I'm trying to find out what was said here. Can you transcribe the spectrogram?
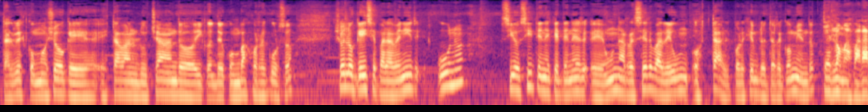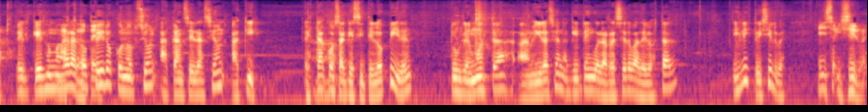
tal vez como yo, que estaban luchando y con, de- con bajos recursos, yo lo que hice para venir, uno, sí o sí tienes que tener eh, una reserva de un hostal, por ejemplo, te recomiendo, poco, que es lo más barato. el que es lo más, barato, pero con opción a cancelación aquí. Esta Ah. cosa que si te lo piden, tú le muestras a migración, aquí tengo la reserva del hostal, y listo, y sirve. Y, y sirve.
